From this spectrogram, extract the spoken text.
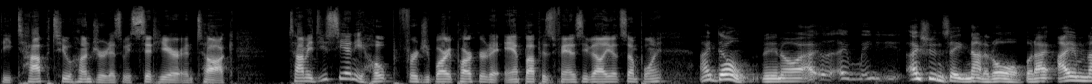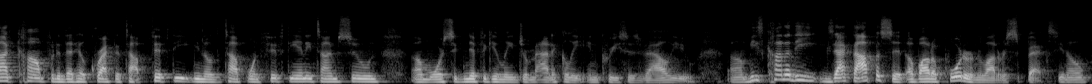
the top 200 as we sit here and talk. Tommy, do you see any hope for Jabari Parker to amp up his fantasy value at some point? I don't. You know, I, I, I shouldn't say not at all, but I, I am not confident that he'll crack the top 50, you know, the top 150 anytime soon, um, or significantly, dramatically increase his value. Um, he's kind of the exact opposite of Otto Porter in a lot of respects. You know,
